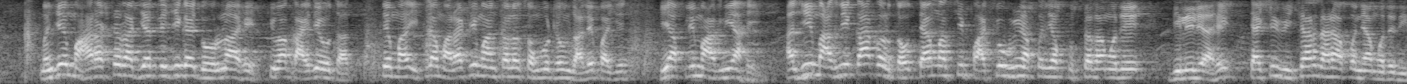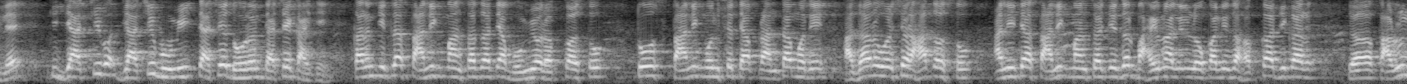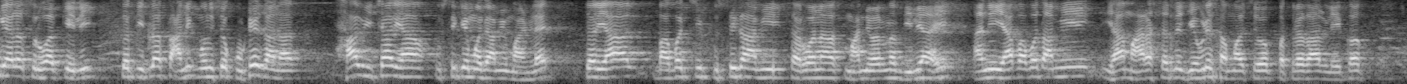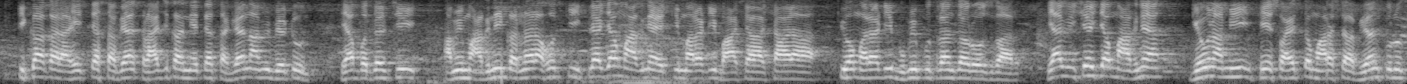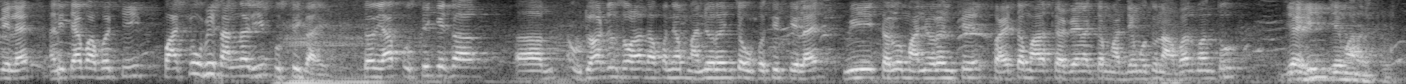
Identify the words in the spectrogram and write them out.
म्हणजे महाराष्ट्र राज्यातले जी काही धोरणं आहेत किंवा कायदे होतात ते म इथल्या मराठी माणसाला समोर ठेवून झाले पाहिजेत. ही आपली मागणी आहे. आणि ही मागणी का करतो त्यामागची पार्श्वभूमी आपण या पुस्तकामध्ये दिलेली आहे. त्याची विचारधारा आपण यामध्ये दिली आहे की ज्याची ज्याची भूमी त्याचे धोरण त्याचे कायदे. कारण तिथल्या स्थानिक माणसाचा त्या भूमीवर हक्क असतो. तो स्थानिक मनुष्य त्या प्रांतामध्ये हजारो वर्ष राहत असतो आणि त्या स्थानिक माणसाचे जर बाहेरून आलेल्या लोकांनी जर हक्क अधिकार काढून घ्यायला सुरुवात केली तर तिथला स्थानिक मनुष्य कुठे जाणार? हा विचार ह्या पुस्तिकेमध्ये आम्ही मांडला आहे तर याबाबतची पुस्तिका आम्ही सर्वांना मान्यवरांना दिली आहे आणि याबाबत आम्ही ह्या महाराष्ट्रातले जेवढे समाजसेवक पत्रकार लेखक टीकाकार आहेत त्या सगळ्या राजकारणी आहेत त्या सगळ्यांना आम्ही भेटून याबद्दलची आम्ही मागणी करणार आहोत की इथल्या ज्या मागण्या आहेत की मराठी भाषा शाळा किंवा मराठी भूमिपुत्रांचा रोजगार या विषयीच्या मागण्या घेऊन आम्ही हे स्वायत्त महाराष्ट्र अभियान सुरू केलं आहे आणि त्याबाबतची पार्श्वभूमी सांगणारी ही पुस्तिका आहे. तर या पुस्तिकेचा उद्घाटन सोहळ्यात आपण या मान्यवरांच्या उपस्थित केला आहे. मी सर्व मान्यवरांचे स्वायत्त महाराष्ट्र अभियानाच्या माध्यमातून आभार मानतो. जय हिंद जय महाराष्ट्र.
